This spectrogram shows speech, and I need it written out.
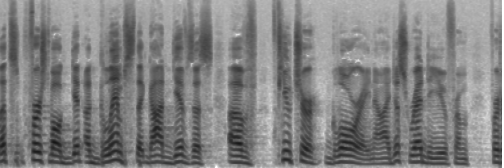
let's first of all get a glimpse that God gives us of future glory. Now, I just read to you from 1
